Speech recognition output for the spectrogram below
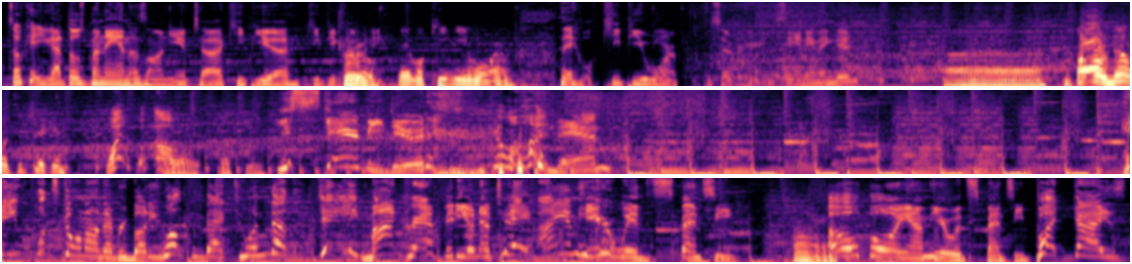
It's okay. You got those bananas on you to uh, keep you uh, keep you True. company. They will keep me warm. They will keep you warm. What's over here? You see anything, dude? Uh. Oh no, it's a chicken. What? What? Oh, Oh, wait, that's you. you scared me, dude. Come on, man. Going on, everybody? Welcome back to another daily Minecraft video. Now, today I am here with Spency. Hi. Oh boy, I'm here with Spency. But guys,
